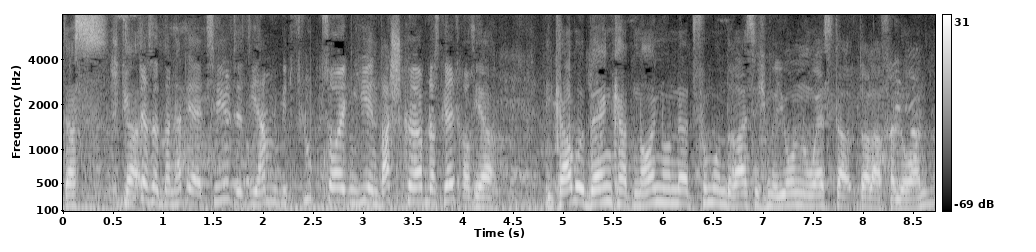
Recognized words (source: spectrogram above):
das, Stimmt da, das? Man hat ja erzählt, Sie haben mit Flugzeugen hier in Waschkörben das Geld raus. Ja. Die Kabul Bank hat 935 Millionen US-Dollar verloren.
